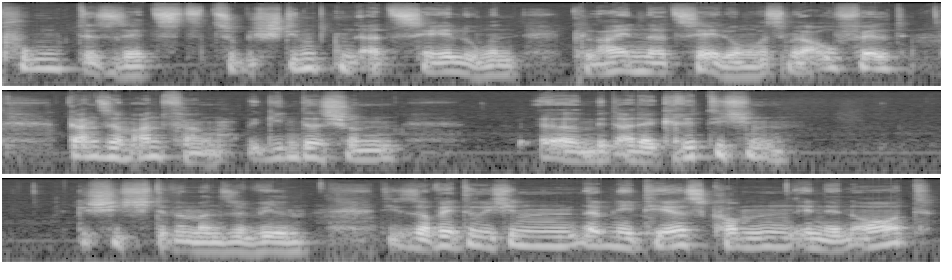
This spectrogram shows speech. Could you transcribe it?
Punkte setzt zu bestimmten Erzählungen, kleinen Erzählungen. Was mir auffällt, ganz am Anfang beginnt das schon äh, mit einer kritischen Geschichte, wenn man so will. Die sowjetischen Militärs kommen in den Ort,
